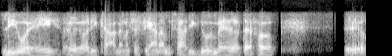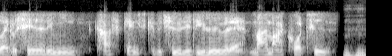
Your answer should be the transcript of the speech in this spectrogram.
lever af, øh, og det er klart, når man så fjerner dem, så har de ikke noget mad, og derfor øh, reducerede det min kraft ganske betydeligt i løbet af meget, meget kort tid. Mm-hmm.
